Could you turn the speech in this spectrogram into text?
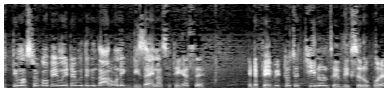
একটি মাস্টার কপি এবং এটার ভিতরে কিন্তু আরও অনেক ডিজাইন আছে, ঠিক আছে? এটা ফেব্রিকটা হচ্ছে চিনন ফেব্রিক্সের উপরে।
